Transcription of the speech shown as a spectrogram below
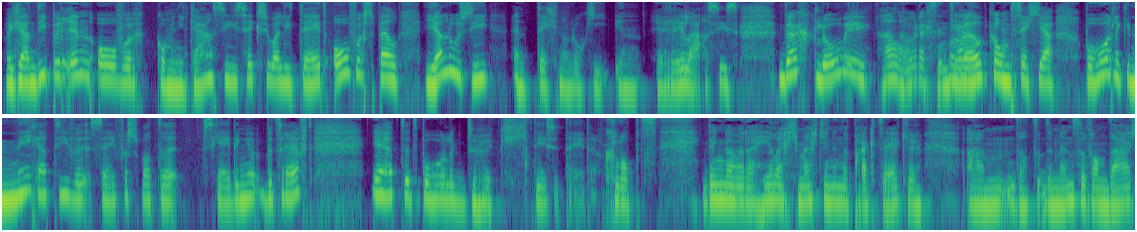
We gaan dieper in over communicatie, seksualiteit, overspel, jaloezie en technologie in relaties. Dag Chloe. Hallo, dag Cynthia. Welkom. Zeg ja, behoorlijk negatieve cijfers wat de scheidingen betreft. Je hebt het behoorlijk druk deze tijden. Klopt. Ik denk dat we dat heel erg merken in de praktijken. Um, dat de mensen vandaag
